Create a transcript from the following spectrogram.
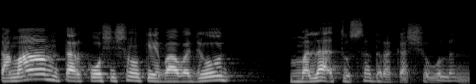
تمام تر کوششوں کے باوجود، ملأت صدرک شغلن۔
